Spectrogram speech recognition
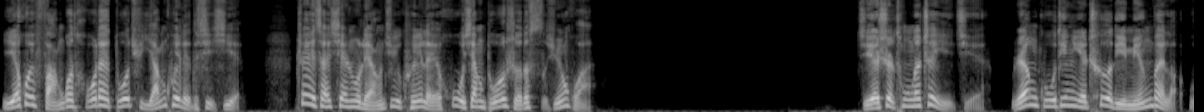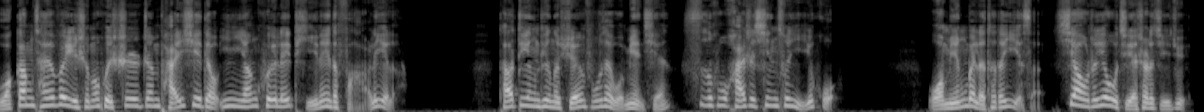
也会反过头来夺取阳傀儡的气息，这才陷入两具傀儡互相夺舍的死循环。解释通了这一节。任谷丁也彻底明白了我刚才为什么会失真排泄掉阴阳傀儡体内的法力了。他定定的悬浮在我面前，似乎还是心存疑惑。我明白了他的意思，笑着又解释了几句。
